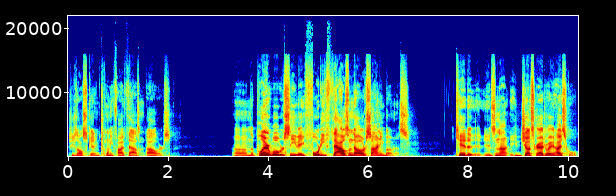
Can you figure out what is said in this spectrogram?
she's also getting $25,000. Um, the player will receive a $40,000 signing bonus. Kid is not, he just graduated high school.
